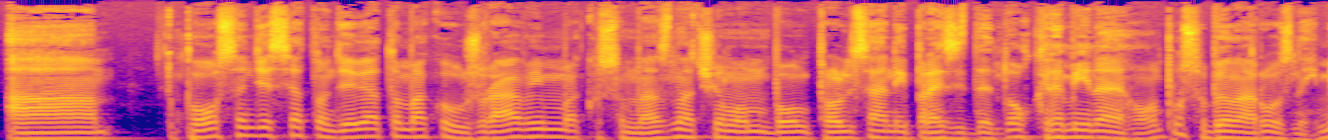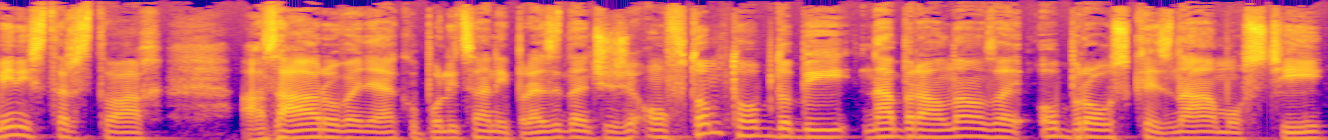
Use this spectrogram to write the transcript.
a po 89. ako už vravím, ako som naznačil, on bol policajný prezident okrem iného. On pôsobil na rôznych ministerstvách a zároveň ako policajný prezident, čiže on v tomto období nabral naozaj obrovské známosti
